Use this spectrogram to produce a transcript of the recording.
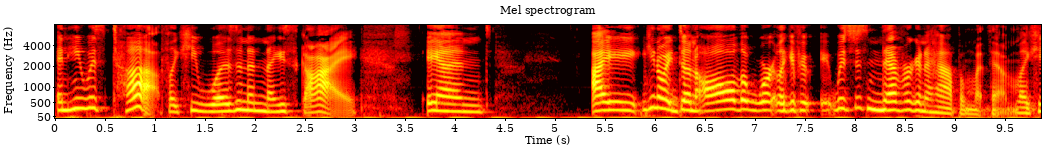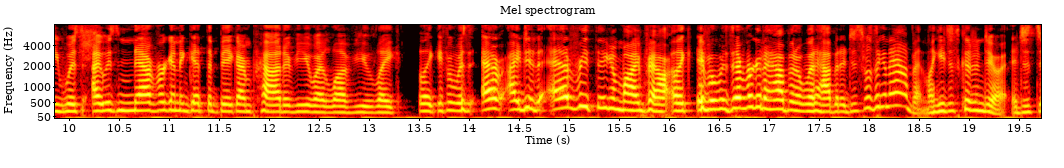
and he was tough. Like he wasn't a nice guy. And I, you know, I'd done all the work. Like if it, it was just never going to happen with him. Like he was, I was never going to get the big "I'm proud of you, I love you." Like, like if it was, ever, I did everything in my power. Like if it was ever going to happen, it would happen. It just wasn't going to happen. Like he just couldn't do it. It just,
